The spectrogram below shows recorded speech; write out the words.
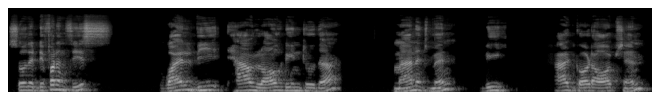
So the difference is while we have logged into the management, we had got an option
